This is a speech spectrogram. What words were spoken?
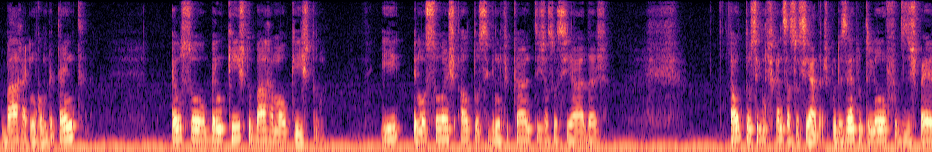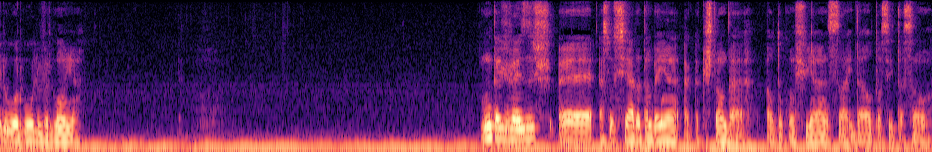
barra incompetente, eu sou bem quisto barra mal quisto e emoções autossignificantes associadas autossignificantes associadas, por exemplo, triunfo, desespero, orgulho, vergonha. Muitas vezes é associada também à questão da autoconfiança e da autoaceitação.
